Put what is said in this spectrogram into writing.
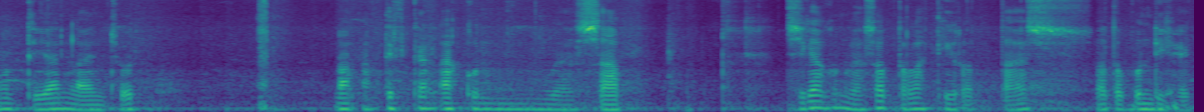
kemudian lanjut. Nonaktifkan akun WhatsApp. Jika akun WhatsApp telah diretas ataupun dihack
